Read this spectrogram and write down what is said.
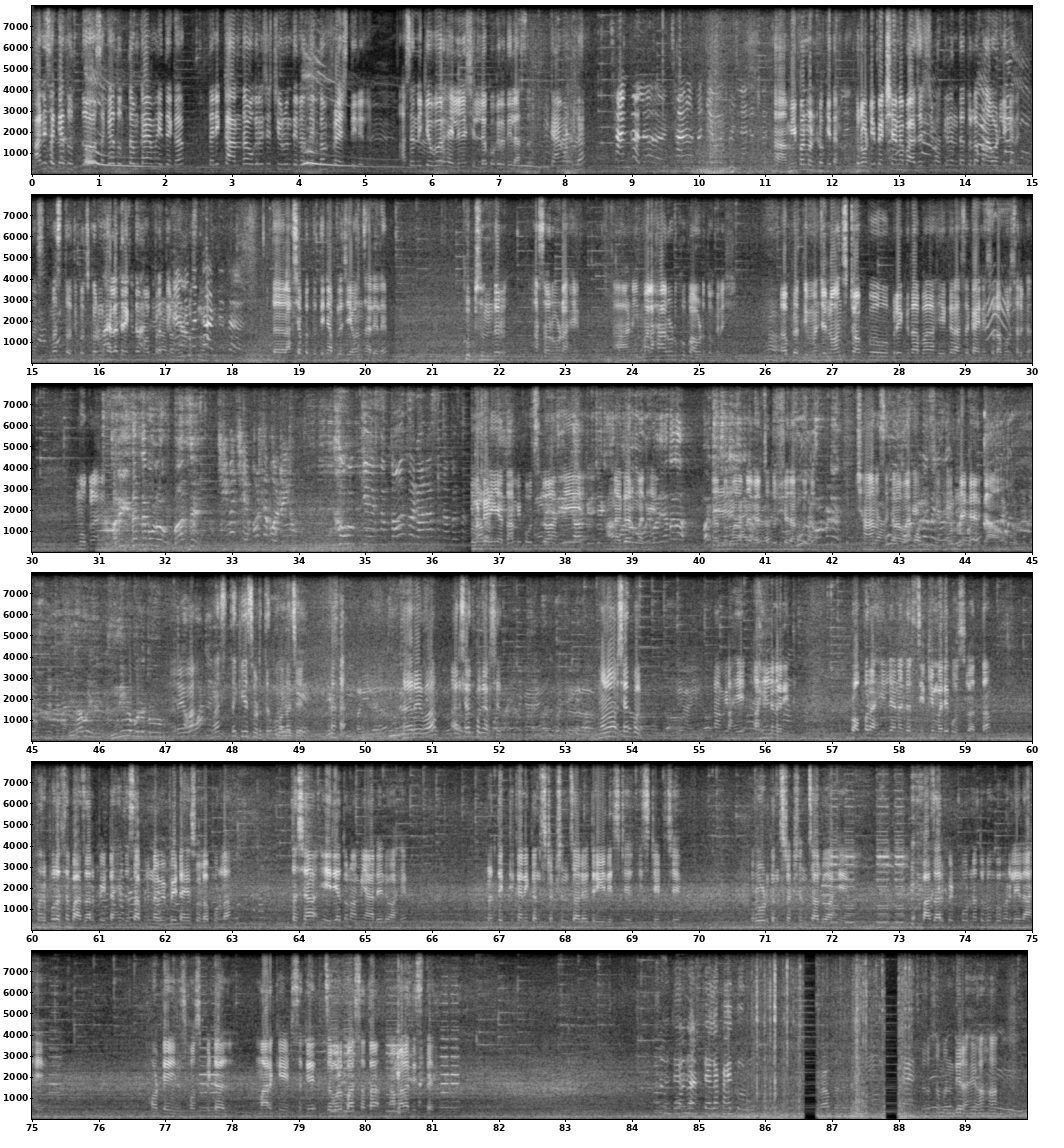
आणि सगळ्यात उत- सगळ्यात उत्तम काय माहितीये का? त्यांनी कांदा वगैरे जे चिरून दिलं ते एकदम फ्रेश दिलेलं. असं नाही की बाबा राहिलेले शिल्लक वगैरे दिलं असं. काय म्हटलं? छान झालं. छान होतं जेवण. हा मी पण म्हटलो की त्यांना. रोटीपेक्षा ना बाजरीची भाकरी नंतर तुला पण आवडली का नाही मस्त मस्त होती. कुच करून खायला तर एकदम अप्रतिम. तर? अशा पद्धतीने आपलं जेवण झालेलं आहे. खूप सुंदर असा रोड आहे. आणि मला हा रोड खूप आवडतो गणेश. अप्रतिम. म्हणजे नॉन स्टॉप ब्रेक दाबा हे कर असं काही नाही सोलापूर सारखं मोकळा मंडळी आता आम्ही पोहोचलो आहे नगरमध्ये. तर तुम्हाला नगरचं दृश्य दाखवतो. खूप छान असं गाव आहे. नगर गाव. अरे वा मस्त केस सोडतात मनाचे. अरे वा अर्षात बघ अर्षात म्हणून अर्षात बघ. आम्ही आहे अहिल्यानगरीत. प्रॉपर अहिल्यानगर सिटीमध्ये पोहोचलो आता. भरपूर असं बाजारपेठ आहे जसं आपली नवी पेठ आहे सोलापूरला. तशा एरियातून आम्ही आलेलो आहे. प्रत्येक ठिकाणी कन्स्ट्रक्शन चालू आहेत रिअल इस्टेट इस्टेटचे रोड कन्स्ट्रक्शन चालू आहे. बाजारपेठ पूर्ण तुडुंब भरलेलं आहे. हॉटेल्स हॉस्पिटल मार्केट सगळे जवळपास आता आम्हाला दिसत आहेत रस्त्याला काय करू? खराब झालं. तर असं मंदिर आहे हा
